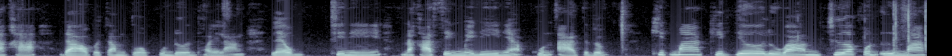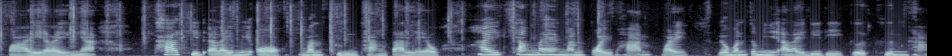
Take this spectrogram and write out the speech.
นะคะ ดาวประจำตัวคุณเดินถอยหลัง แล้วทีนี้นะคะ สิ่งไม่ดีเนี่ย คุณอาจจะแบบคิดมากคิดเยอะหรือว่าเชื่อคนอื่นมากไปอะไรอย่างเงี้ยถ้าคิดอะไรไม่ออกมันถึงทางตันแล้ว ให้ช่างแม่งมันปล่อยผ่านไป เดี๋ยวมันจะมีอะไรดีๆ เกิดขึ้นค่ะ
